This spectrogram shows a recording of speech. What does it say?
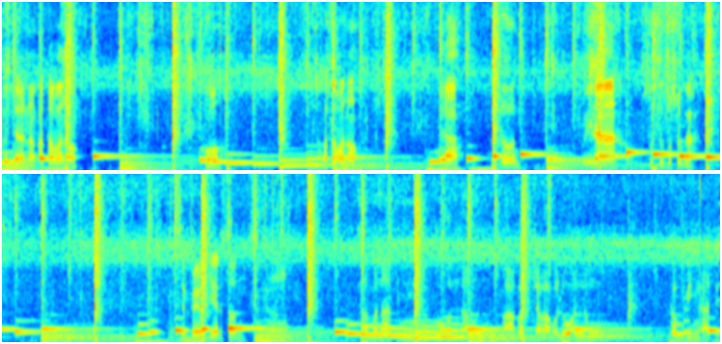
ganda na ng katawan, no? Oh. Ganda ng katawan, no? Yan na. Na doon. Uwi na. Busog na busog, ah. Si Bear Gerson. Yung sama nating bakod tsaka kulungan ng kambing natin.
